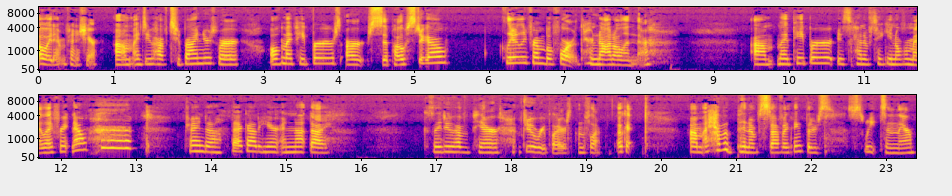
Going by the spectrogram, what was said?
Oh, I didn't finish here. Um, I do have two binders where all of my papers are supposed to go. Clearly from before, they're not all in there. Um, my paper is kind of taking over my life right now. trying to back out of here and not die. Because I do have a pair of jewelry pliers on the floor. Okay. Um, I have a bin of stuff. I think there's sweets in there.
